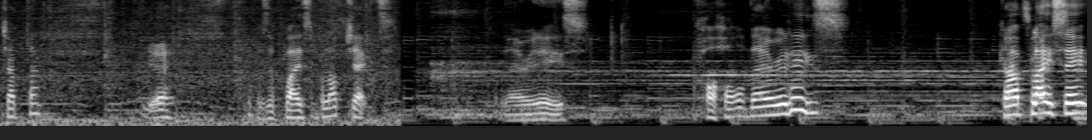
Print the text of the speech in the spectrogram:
Job done. yeah. As a placeable object. There it is. Oh, there it is. Can't place it.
